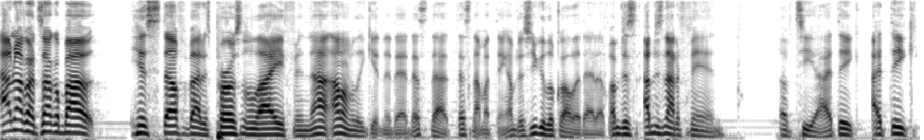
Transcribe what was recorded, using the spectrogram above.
I'm not going to talk about his stuff about his personal life, and I, I, don't really get into that. That's not that's not my thing. I'm just you can look all of that up. I'm just I'm just not a fan of Ti. I think I think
